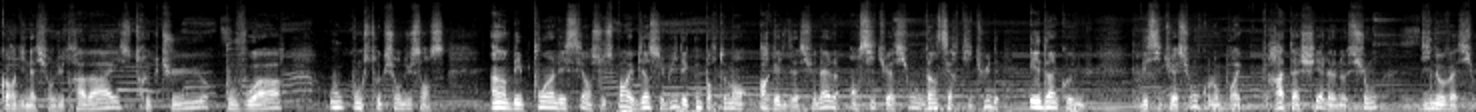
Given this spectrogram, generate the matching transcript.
coordination du travail, structure, pouvoir ou construction du sens un des points laissés en suspens est bien celui des comportements organisationnels en situation d'incertitude et d'inconnu, des situations que l'on pourrait rattacher à la notion d'innovation.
